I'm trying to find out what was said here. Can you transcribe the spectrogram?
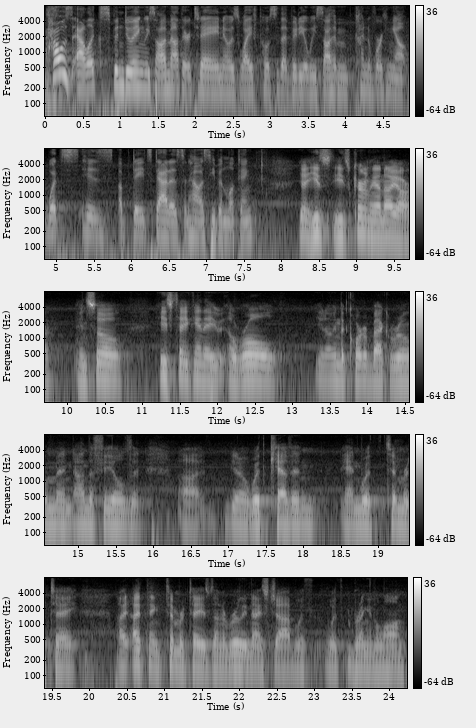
how has Alex been doing? We saw him out there today. I know his wife posted that video. We saw him kind of working out. What's his update status and how has he been looking? Yeah, he's he's currently on IR, and so he's taken a, a role, you know, in the quarterback room and on the field, and uh, you know, with Kevin and with Tim Rattay. I, I think Tim Rattay has done a really nice job with with bringing along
